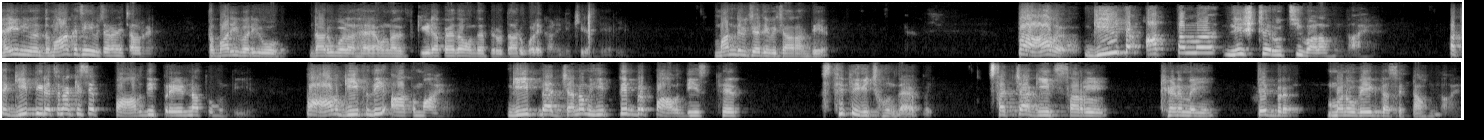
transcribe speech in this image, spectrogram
ਹੈ ਹੀ ਨਹੀਂ ਉਹਨਾਂ ਦੇ ਦਿਮਾਗ 'ਚ ਹੀ ਵਿਚਾਰਾਂ ਦੇ ਚੱਲ ਰਿਹਾ ਤਾਂ ਬਾਰੀ ਬਾਰੀ ਉਹ दारू ਵਾਲਾ ਹੈ ਉਹਨਾਂ ਦਾ ਕੀੜਾ ਪੈਦਾ ਹੁੰਦਾ ਫਿਰ ਉਹ दारू ਵਾਲੇ ਗਾਣੇ ਲਿਖੀ ਰੱਖਦੇ ਆ ਅਗਲੇ ਮਨ ਦੇ ਵਿੱਚ ਅਜੇ ਵਿਚਾਰ ਆਉਂਦੇ ਆ ਭਾਵ ਗੀਤ ਆਤਮ ਨਿਸ਼ਠ ਰੁਚੀ ਵਾਲਾ ਹੁੰਦਾ ਹੈ ਅਤੇ ਗੀਤ ਦੀ ਰਚਨਾ ਕਿਸੇ ਭਾਵ ਦੀ ਪ੍ਰੇਰਣਾ ਤੋਂ ਹੁੰਦੀ ਹੈ ਭਾਵ ਗੀਤ ਦੀ ਆਤਮਾ ਹੈ ਗੀਤ ਦਾ ਜਨਮ ਹੀ ਤਿਬਰ ਭਾਵ ਦੀ ਸਥਿਰ ਸਥਿਤੀ ਵਿੱਚ ਹੁੰਦਾ ਹੈ ਭਾਈ ਸੱਚਾ ਗੀਤ ਸਰਲ, ਖਿਣਮਈ, ਤਿਬਰ, ਮਨੋਵੇਗ ਦਾ ਸਿੱਟਾ ਹੁੰਦਾ ਹੈ।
